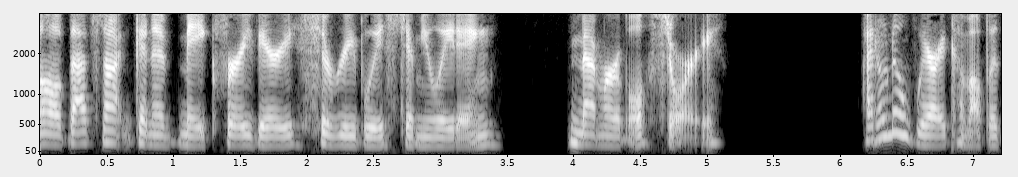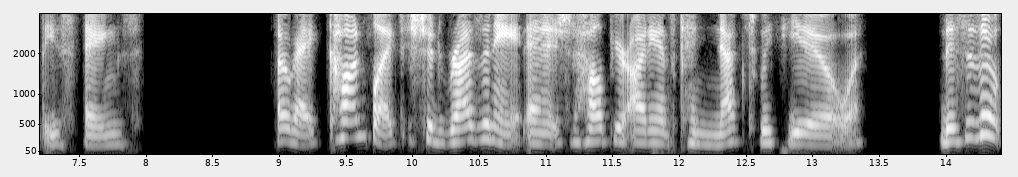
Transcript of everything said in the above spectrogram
well, that's not going to make for a very cerebrally stimulating, memorable story. I don't know where I come up with these things. Okay, conflict should resonate and it should help your audience connect with you. This is a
